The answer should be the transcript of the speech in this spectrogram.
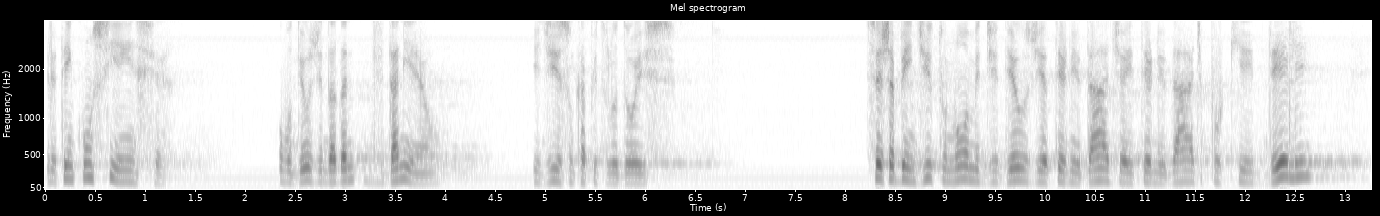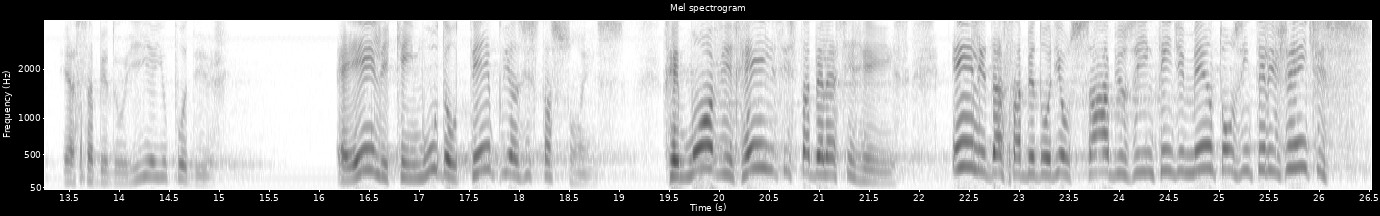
Ele tem consciência, como Deus de Daniel, que diz no capítulo 2: Seja bendito o nome de Deus de eternidade a eternidade, porque dele é a sabedoria e o poder. É ele quem muda o tempo e as estações, remove reis e estabelece reis. Ele dá sabedoria aos sábios e entendimento aos inteligentes.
